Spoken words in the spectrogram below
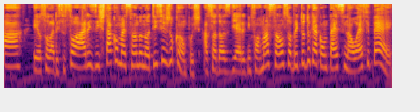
Olá, eu sou Larissa Soares e está começando Notícias do Campus, a sua dose diária de informação sobre tudo o que acontece na UFPE.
